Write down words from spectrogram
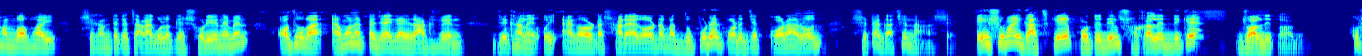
সম্ভব হয় সেখান থেকে চারাগুলোকে সরিয়ে নেবেন অথবা এমন একটা জায়গায় রাখবেন যেখানে ওই এগারোটা সাড়ে এগারোটা বা দুপুরের পরে যে কড়া রোদ সেটা গাছে না আসে। এই সময় গাছকে প্রতিদিন সকালের দিকে জল দিতে হবে। খুব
